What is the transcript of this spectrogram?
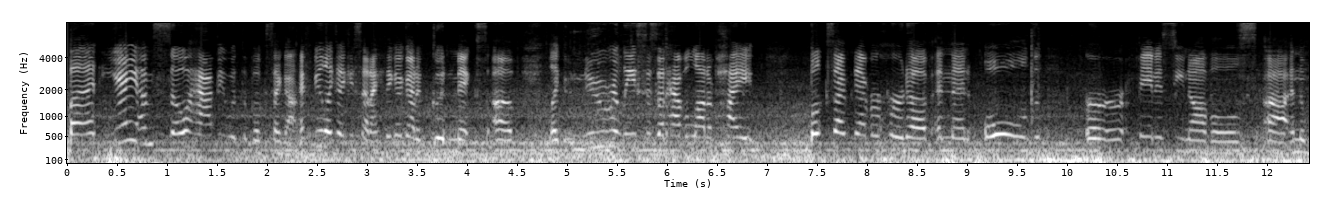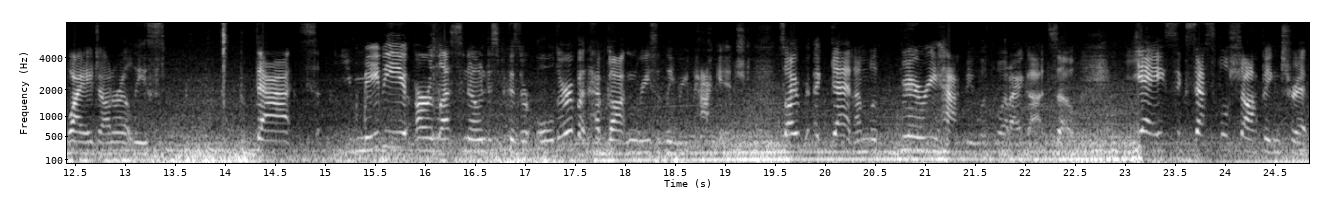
But yay, I'm so happy with the books I got. I feel like, like I said, I think I got a good mix of like new releases that have a lot of hype, books I've never heard of, and then old or fantasy novels uh, in the YA genre at least that maybe are less known just because they're older but have gotten recently repackaged. So I, again, I'm very happy with what I got. So yay, successful shopping trip.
